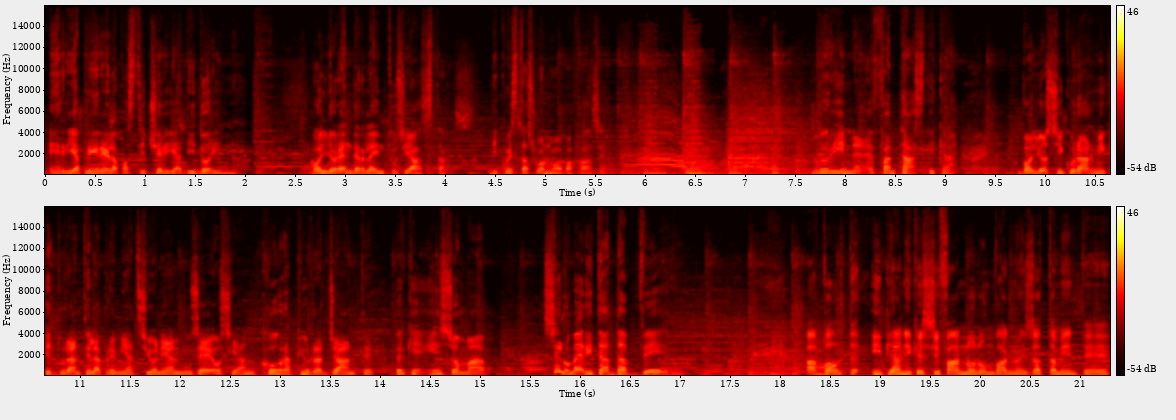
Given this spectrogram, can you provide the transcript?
e riaprire la pasticceria di Doreen. Voglio renderla entusiasta di questa sua nuova fase. Doreen è fantastica. Voglio assicurarmi che durante la premiazione al museo sia ancora più raggiante, perché insomma, se lo merita davvero. A volte i piani che si fanno non vanno esattamente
